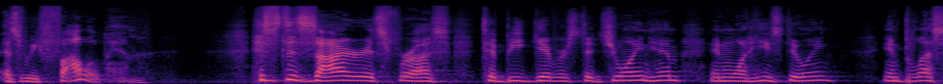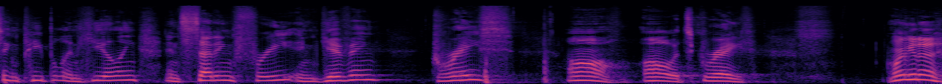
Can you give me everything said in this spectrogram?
as we follow Him, His desire is for us to be givers, to join Him in what He's doing in blessing people and healing and setting free and giving grace. Oh, oh, it's great. We're gonna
